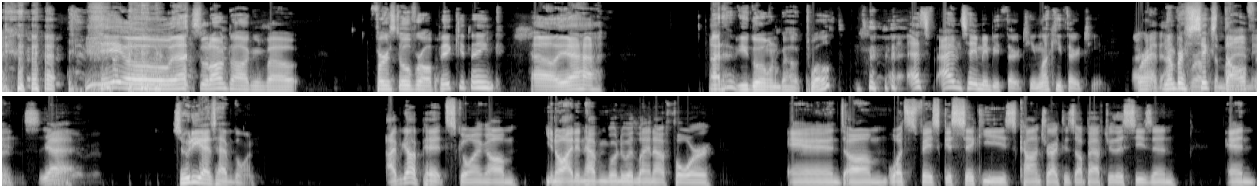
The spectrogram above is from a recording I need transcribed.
hey oh, that's what I'm talking about. First overall pick, you think? Hell yeah. I'd have you going about 12th. That's I would say maybe 13. Lucky 13. We're I- I at number we're six to Miami. Dolphins. Yeah. So who do you guys have going? I've got Pitts going. Um, you know, I didn't have him going to Atlanta at four, and um, what's his face? Gesicki's contract is up after this season, and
